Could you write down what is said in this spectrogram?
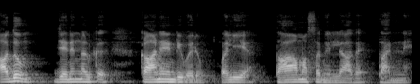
അതും ജനങ്ങൾക്ക് കാണേണ്ടി വരും വലിയ താമസമില്ലാതെ തന്നെ.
